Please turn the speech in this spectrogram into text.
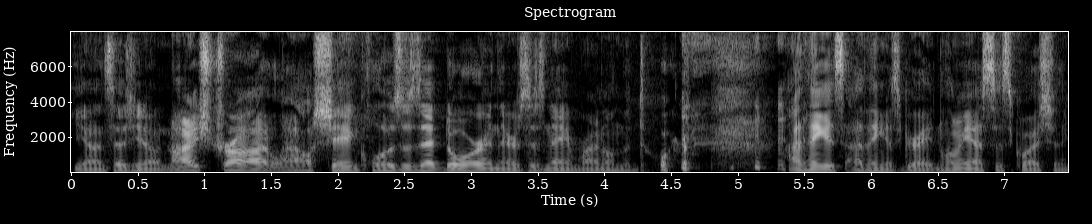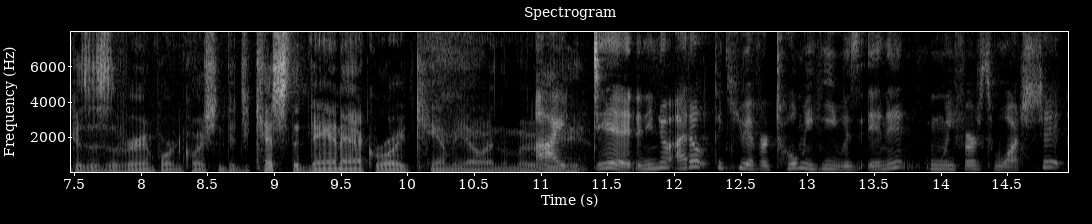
you know, and says, you know, nice try, Lao Che, and closes that door, and there's his name right on the door. I think it's, I think it's great. And let me ask this question because this is a very important question. Did you catch the Dan Aykroyd cameo in the movie? I did, and you know, I don't think you ever told me he was in it when we first watched it,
